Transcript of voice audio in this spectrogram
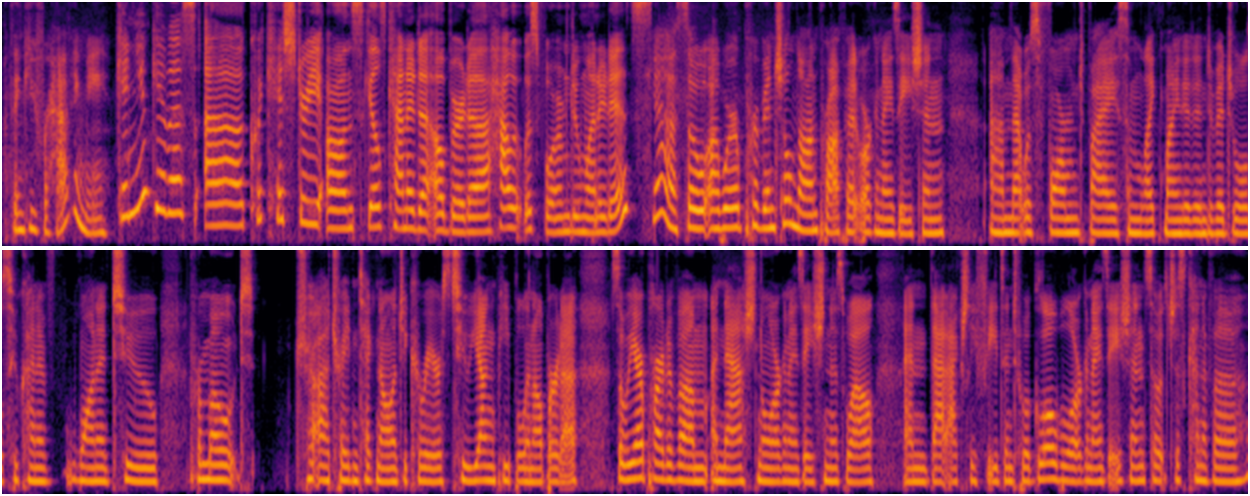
Thank you for having me. Can you give us a quick history on Skills Canada Alberta, how it was formed and what it is? Yeah, so uh, we're a provincial nonprofit organization um, that was formed by some like minded individuals who kind of wanted to promote tra- uh, trade and technology careers to young people in Alberta. So we are part of um, a national organization as well, and that actually feeds into a global organization. So it's just kind of a,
